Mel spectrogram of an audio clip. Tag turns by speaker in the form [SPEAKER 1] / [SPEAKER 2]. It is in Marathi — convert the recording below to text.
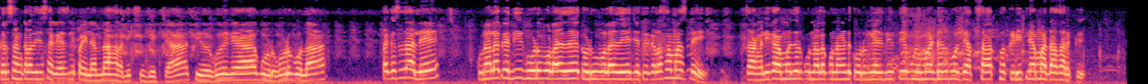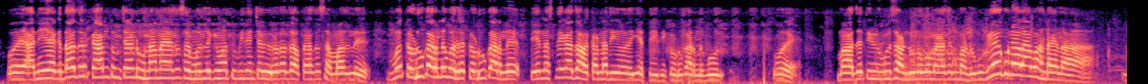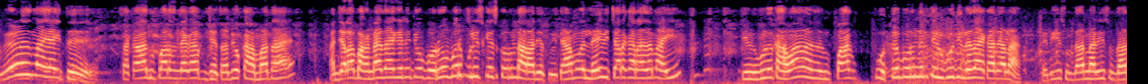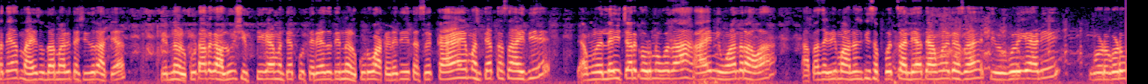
[SPEAKER 1] मकर संक्रांतीच्या सगळ्यांनी पहिल्यांदा हार्दिक शुभेच्छा. तिळगुळ घ्या गोड गोड बोला. आता कसं झाले? कुणाला कधी गोड बोलायचं कडू बोलायचं जे ते त्याला समजते चांगली कामं जर कुणाला कुणाकडे करून घ्यायची ते गुळमांडच बोलतात सात फकडीतल्या मधासारखं. होय आणि एकदा जर काम तुमच्याकडे होणार नाही असं समजलं किंवा तुम्ही त्यांच्या विरोधात जाता असं समजलं मग कडू कारलं बरं कडू कारलं. ते नसते का झाळकांना येते ते कडू कारलं बोल. होय. माझं तिळगुळ सांडू नको माझ्यासाठी भांडू नको. वेळ कुणाला भांडायला? वेळ नाही आहे इथे. सकाळ दुपार संध्याकाळ ज्याचा देव कामात आहे आणि ज्याला भांडायचा आहे की नाही तो बरोबर पोलीस केस करून धारा देतोय. त्यामुळे लय विचार करायचा नाही. तिळगुळ खावा पाक पोते भरून जरी तिळगुळ दिलं ना एखाद्याला तरी सुधारणारी सुधारत्यात नाही सुधारणारी तशीच राहतात ते नळकुटात घालून शिफ्टी काय म्हणतात कुत्र्याचं ते नळकुट वाकडे ते तसं काय म्हणतात तसं आहे ते. त्यामुळे लय विचार करू नको जा आहे निवांत राहा. आता सगळी माणूस की सपत चालली आहे त्यामुळे कसं आहे तिळगुळ घे आणि गोड गोड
